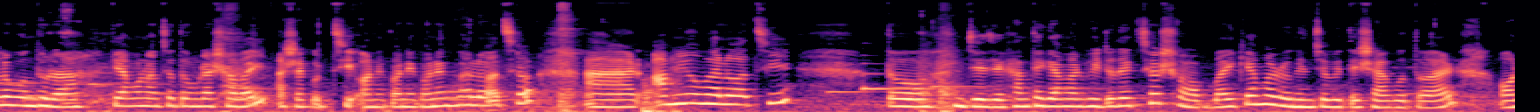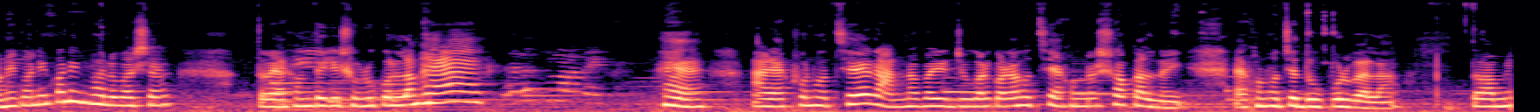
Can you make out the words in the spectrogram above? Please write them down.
হ্যালো বন্ধুরা, কেমন আছো তোমরা সবাই? আশা করছি অনেক অনেক অনেক ভালো আছো। আর আমিও ভালো আছি। তো যে যেখান থেকে আমার ভিডিও দেখছ, সবাইকে আমার রঙিন ছবিতে স্বাগত। আর অনেক অনেক অনেক ভালোবাসা। তো এখন থেকে শুরু করলাম। হ্যাঁ হ্যাঁ আর এখন হচ্ছে রান্নাবাড়ির জোগাড় করা হচ্ছে। এখন আর সকাল নাই, এখন হচ্ছে দুপুরবেলা। তো আমি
